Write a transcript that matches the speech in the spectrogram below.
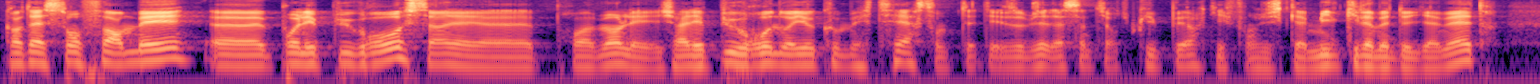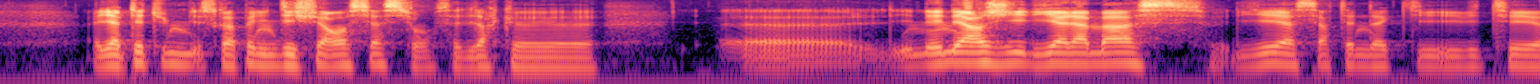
quand elles sont formées, euh, pour les plus grosses, hein, euh, probablement les, les plus gros noyaux cométaires sont peut-être les objets de la ceinture de Kuiper qui font jusqu'à 1000 km de diamètre. Il y a peut-être ce qu'on appelle une différenciation, c'est-à-dire que euh, une énergie liée à la masse, liée à certaines activités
